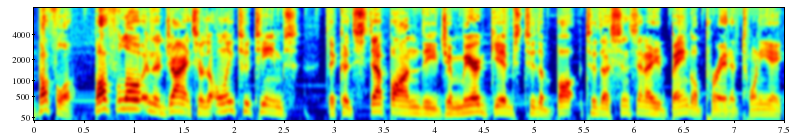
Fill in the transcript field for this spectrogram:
Buffalo, Buffalo, and the Giants are the only two teams that could step on the Jahmyr Gibbs to the to the Cincinnati Bengal parade at 28.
